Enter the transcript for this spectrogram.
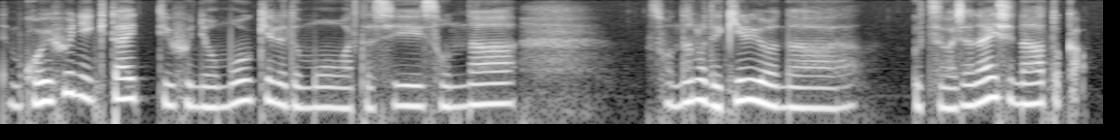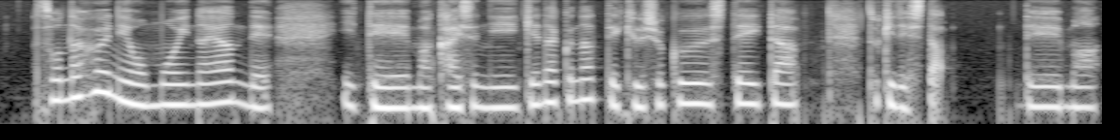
でもこういう風に生きたいっていう風に思うけれども、私そんなそんなのできるような器じゃないしなとか、そんな風に思い悩んでいて、まあ会社に行けなくなって休職していた時でした。で、まあ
